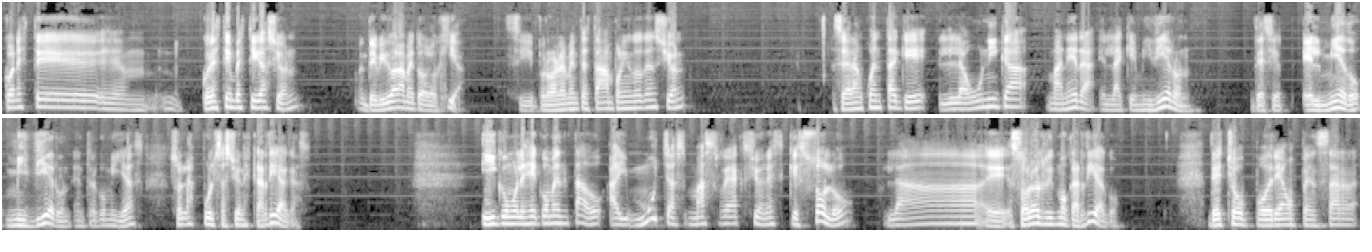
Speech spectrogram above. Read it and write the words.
con este, em, con esta investigación debido a la metodología. Si probablemente estaban poniendo atención, se darán cuenta que la única manera en la que midieron, decir, el miedo, midieron, entre comillas, son las pulsaciones cardíacas. Y como les he comentado, hay muchas más reacciones que solo, la, eh, solo el ritmo cardíaco. De hecho, podríamos pensar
